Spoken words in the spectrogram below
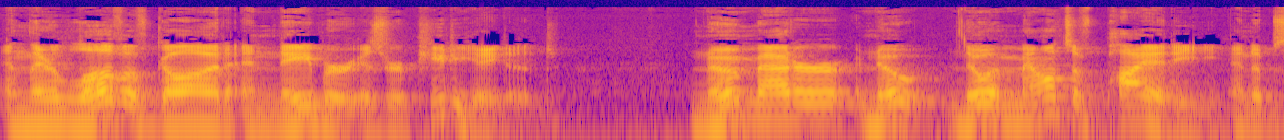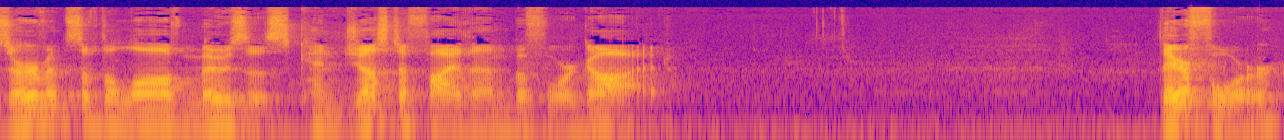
and their love of God and neighbor is repudiated, no matter no no amount of piety and observance of the law of Moses can justify them before God. Therefore,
